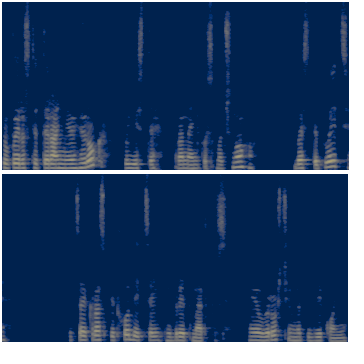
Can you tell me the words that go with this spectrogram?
Щоб виростити ранній огірок, поїсти раненько смачного, без теплиці. Це якраз підходить цей гібрид Мертус. Ми його вирощуємо на підвіконні.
